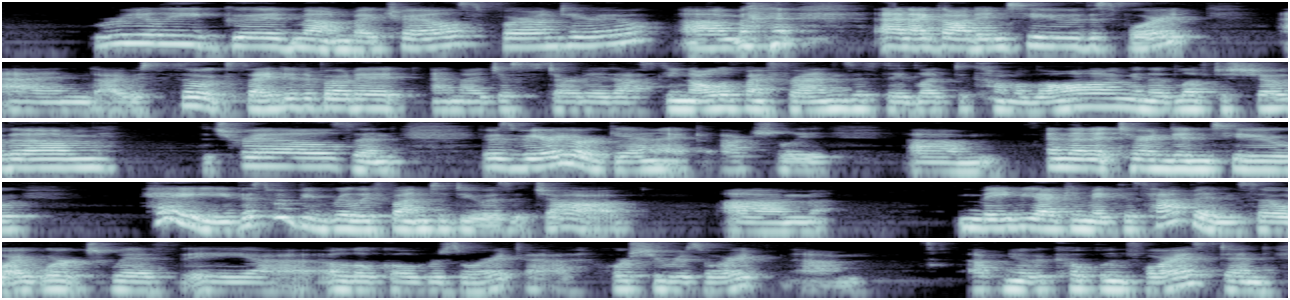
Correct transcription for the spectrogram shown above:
really good mountain bike trails for Ontario. Um, and I got into the sport and I was so excited about it. And I just started asking all of my friends if they'd like to come along and I'd love to show them the trails. And it was very organic, actually. Um, and then it turned into, hey, this would be really fun to do as a job. Um, maybe I can make this happen. So I worked with a, uh, a local resort, uh, Horseshoe Resort, um, up near the Copeland Forest, and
